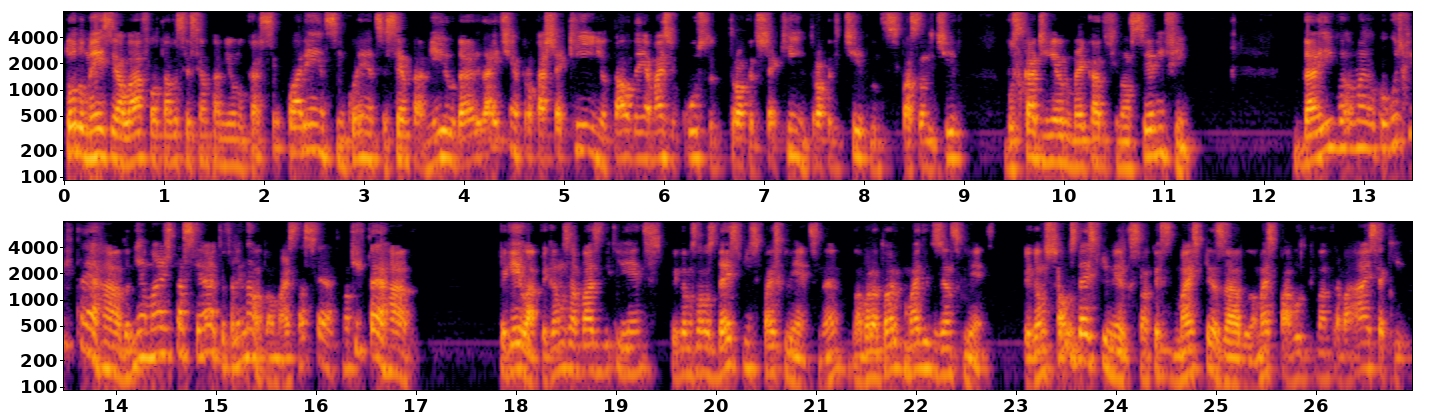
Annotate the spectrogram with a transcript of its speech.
Todo mês ia lá, faltava 60 mil no caixa. 40, 50, 60 mil, daí, daí tinha que trocar chequinho tal, daí é mais o custo de troca de chequinho, troca de título, antecipação de título buscar dinheiro no mercado financeiro, enfim. Daí, mas, o que está errado? A minha margem está certa. Eu falei, não, a tua margem está certa. Mas o que está errado? Peguei lá, pegamos a base de clientes, pegamos lá os 10 principais clientes, né? Laboratório com mais de 200 clientes. Pegamos só os 10 primeiros, que são aqueles mais pesados, mais parrudos que vão trabalhar. Ah, esse aqui.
